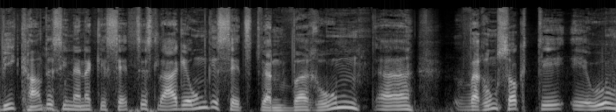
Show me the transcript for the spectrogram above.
Wie kann das in einer Gesetzeslage umgesetzt werden? Warum äh, warum sagt die EU,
